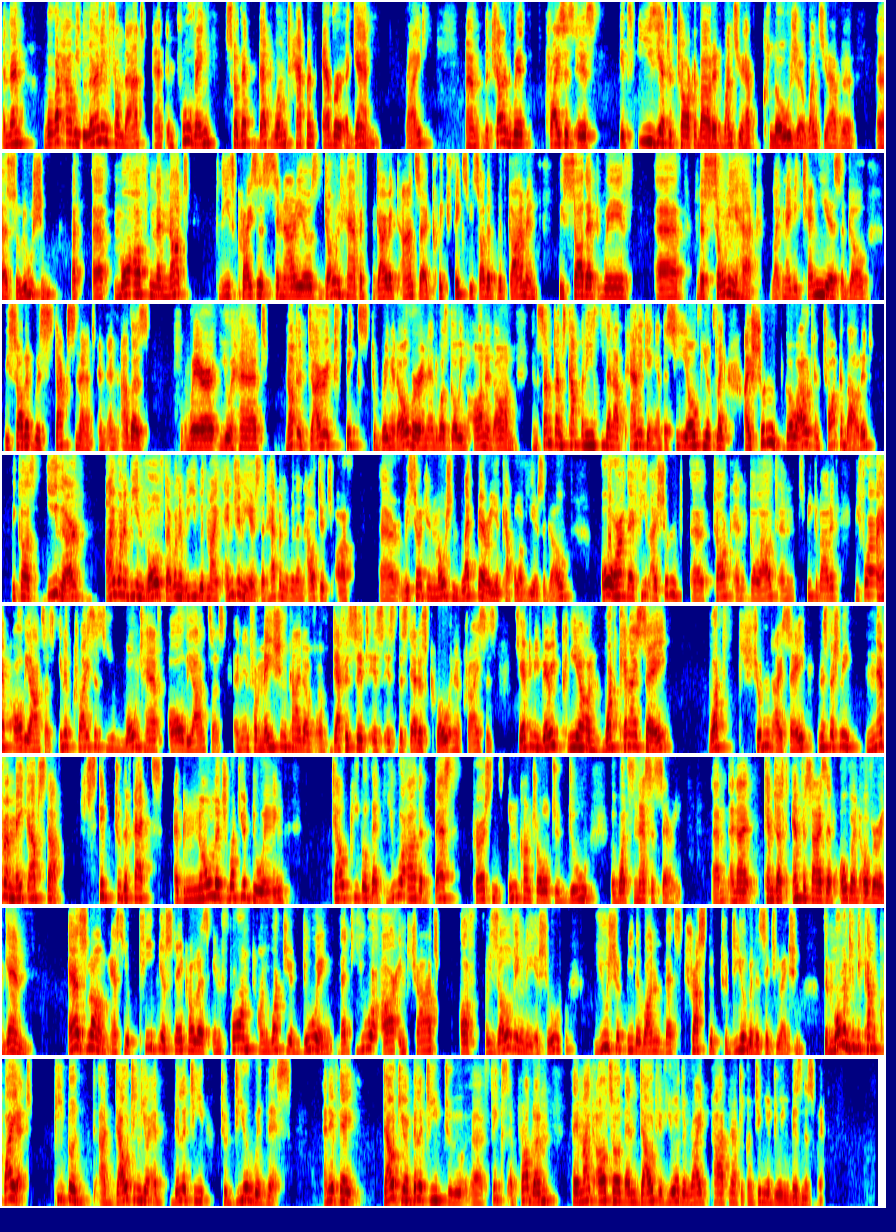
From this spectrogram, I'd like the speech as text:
And then what are we learning from that and improving so that that won't happen ever again, right? Um, the challenge with crisis is it's easier to talk about it once you have closure, once you have a, a solution. But uh, more often than not, these crisis scenarios don't have a direct answer, a quick fix. We saw that with Garmin. We saw that with uh, the Sony hack, like maybe 10 years ago. We saw that with Stuxnet and, and others, where you had not a direct fix to bring it over and, and it was going on and on and sometimes companies then are panicking and the ceo feels like i shouldn't go out and talk about it because either i want to be involved i want to be with my engineers that happened with an outage of uh, research in motion blackberry a couple of years ago or they feel i shouldn't uh, talk and go out and speak about it before I have all the answers. In a crisis, you won't have all the answers. An information kind of, of deficit is, is the status quo in a crisis. So you have to be very clear on what can I say, what shouldn't I say, and especially never make up stuff. Stick to the facts, acknowledge what you're doing, tell people that you are the best persons in control to do what's necessary. Um, and I can just emphasize that over and over again. As long as you keep your stakeholders informed on what you're doing, that you are in charge of resolving the issue, you should be the one that's trusted to deal with the situation. The moment you become quiet, people are doubting your ability to deal with this. And if they doubt your ability to uh, fix a problem, they might also then doubt if you're the right partner to continue doing business with.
